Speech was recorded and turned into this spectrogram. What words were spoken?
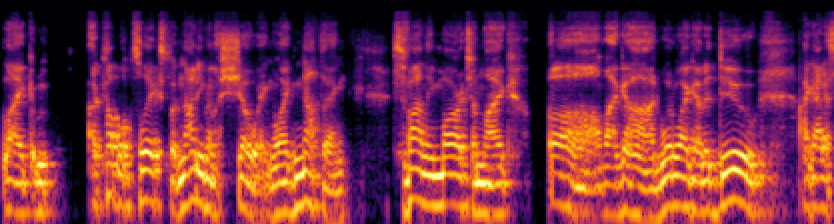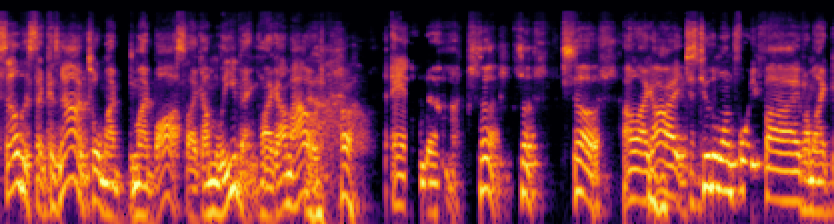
Like a couple clicks, but not even a showing, like nothing. So finally, March, I'm like, oh my God, what do I got to do? I got to sell this thing. Cause now I've told my, my boss, like, I'm leaving, like, I'm out. Yeah. And uh, so I'm like, all right, just do the 145. I'm like,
